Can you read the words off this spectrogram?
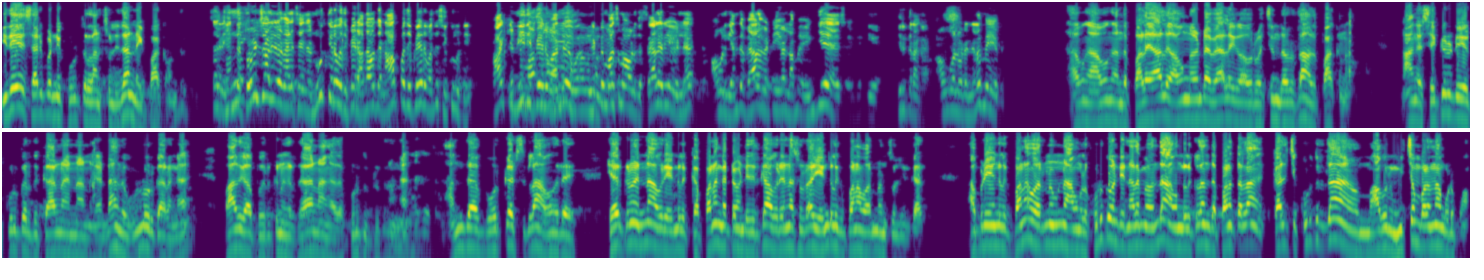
இதையே சரி பண்ணி கொடுத்துடலாம்னு சொல்லி தான் இன்னைக்கு பார்க்க வந்திருக்கு சார் இந்த தொழிற்சாலையில வேலை செய்த நூத்தி இருபது பேர் அதாவது நாற்பது பேர் வந்து செக்யூரிட்டி பாக்கி மீதி பேர் வந்து எட்டு மாசமா அவங்களுக்கு சேலரியும் இல்ல அவங்களுக்கு எந்த வேலை வெட்டியும் இல்லாம எங்கேயே இருக்கிறாங்க. அவங்களோட நிலைமை? அவங்க அவங்க அந்த பழைய ஆள் அவங்ககிட்ட வேலைக்கு அவர் வச்சிருந்தவர் தான் அது பார்க்கணும். நாங்கள் செக்யூரிட்டியை கொடுக்கறதுக்கு காரணம் என்னன்னு கேட்டால் அந்த உள்ளூர்காரங்க பாதுகாப்பு இருக்குனுங்கிறதுக்காக நாங்கள் அதை கொடுத்துட்ருக்குறோங்க அந்த ஒர்க்கர்ஸுக்கெலாம் அவர் ஏற்கனவே என்ன அவர் எங்களுக்கு பணம் கட்ட வேண்டியது இருக்கு. அவர் என்ன சொல்கிறார் எங்களுக்கு பணம் வரணும்னு சொல்லியிருக்காரு. அப்படி எங்களுக்கு பணம் வரணும்னு அவங்களுக்கு கொடுக்க வேண்டிய நிலைமை வந்து அவங்களுக்குலாம் இந்த பணத்தெல்லாம் கழித்து கொடுத்துட்டு தான் அவருக்கு மிச்சம் பணம் தான் கொடுப்போம்.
